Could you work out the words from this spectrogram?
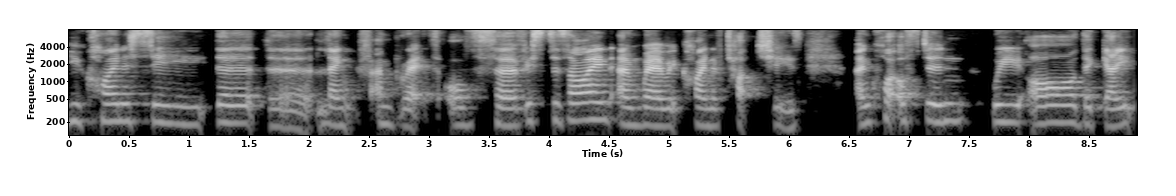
you kind of see the, the length and breadth of service design and where it kind of touches. And quite often we are the gate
